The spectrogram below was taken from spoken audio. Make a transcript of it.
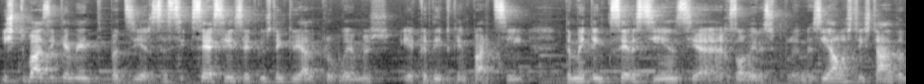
Isto basicamente para dizer se, é a ciência que nos tem criado problemas, e acredito que em parte sim, também tem que ser a ciência a resolver esses problemas. E elas têm estado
